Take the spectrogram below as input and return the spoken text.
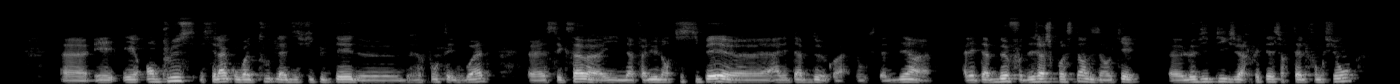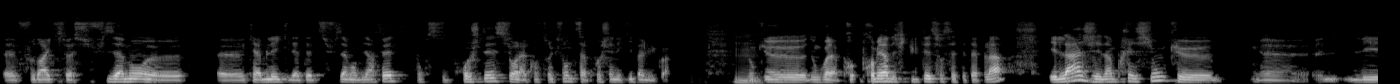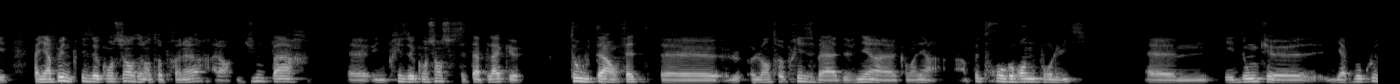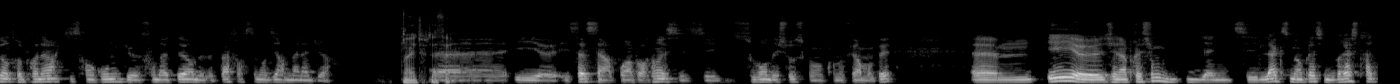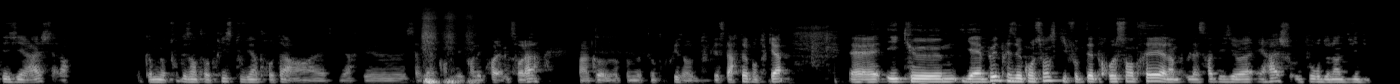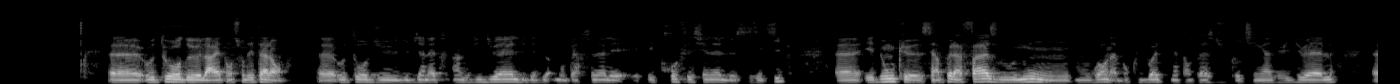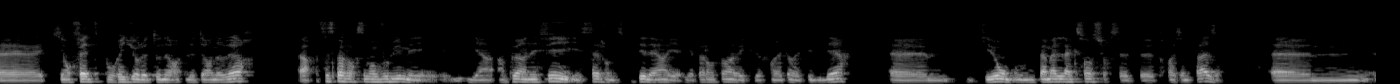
Euh, et, et, en plus, c'est là qu'on voit toute la difficulté de, de monter une boîte, euh, c'est que ça, bah, il a fallu l'anticiper euh, à l'étape 2. Quoi. Donc c'est-à-dire, à l'étape 2, il faut déjà se projeter en disant, OK, euh, le VP que je vais recruter sur telle fonction, il faudra qu'il soit suffisamment câblée, qu'il a peut-être suffisamment bien faite pour se projeter sur la construction de sa prochaine équipe à lui, quoi. Hmm. Donc, donc voilà, première difficulté sur cette étape-là. Et là, j'ai l'impression que euh, les, il y a un peu une prise de conscience de l'entrepreneur. Alors, d'une part, euh, une prise de conscience sur cette étape-là que tôt ou tard, en fait, euh, l'entreprise va devenir, comment dire, un peu trop grande pour lui. et donc, il y a beaucoup d'entrepreneurs qui se rendent compte que fondateur ne veut pas forcément dire manager. Ouais, tout à fait. Et, et, ça, c'est un point important et c'est souvent des choses qu'on nous fait remonter. Euh, et j'ai l'impression qu'il y a c'est là que se met en place une vraie stratégie RH. Alors, comme dans toutes les entreprises, tout vient trop tard. Hein. C'est-à-dire que ça vient quand les, quand les problèmes sont là. Enfin, comme, comme notre entreprise, dans toutes les startups en tout cas, euh, et qu'il y a un peu une prise de conscience qu'il faut peut-être recentrer la, la, stratégie RH autour de l'individu, euh, autour de la rétention des talents, euh, autour du, du bien-être individuel, du développement personnel et, et, professionnel de ses équipes. Euh, et donc, euh, c'est un peu la phase où nous, on, on, voit, on a beaucoup de boîtes qui mettent en place du coaching individuel, euh, qui en fait, pour réduire le, le turnover, alors, ça, c'est pas forcément voulu, mais il y a un peu un effet, et ça, j'en discutais d'ailleurs il, y a pas longtemps avec le fondateur de Teddy Bear, euh, qui eux ont, mis pas mal l'accent sur cette euh, troisième phase,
